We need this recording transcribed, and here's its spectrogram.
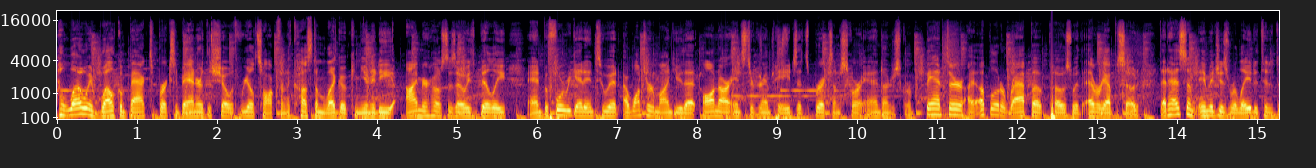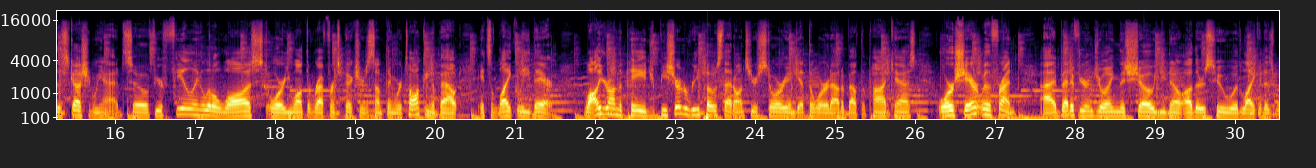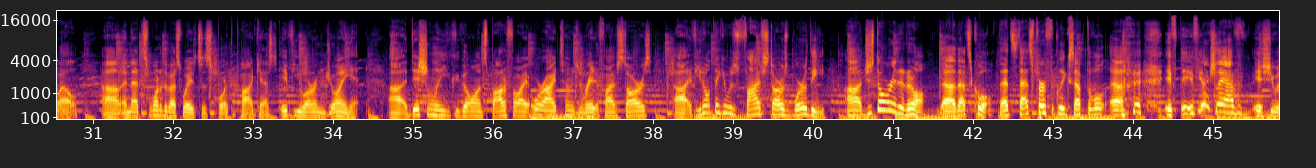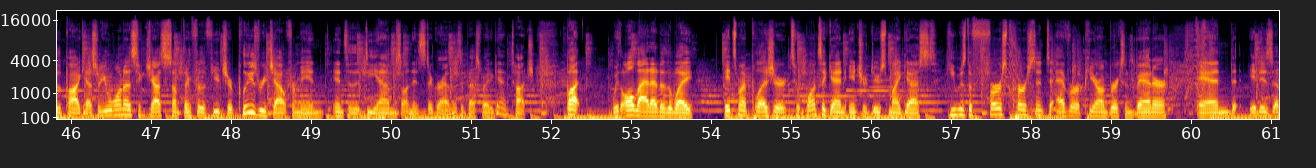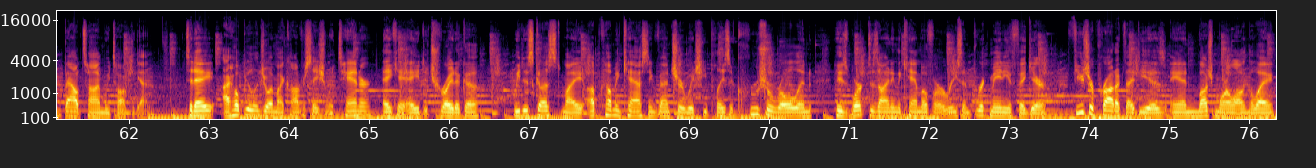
Hello and welcome back to Bricks and Banter, the show with real talk from the custom LEGO community. I'm your host, as always, Billy. And before we get into it, I want to remind you that on our Instagram page, that's bricks underscore and underscore banter, I upload a wrap up post with every episode that has some images related to the discussion we had. So if you're feeling a little lost or you want the reference picture to something we're talking about, it's likely there. While you're on the page, be sure to repost that onto your story and get the word out about the podcast, or share it with a friend. I bet if you're enjoying this show, you know others who would like it as well. Um, and that's one of the best ways to support the podcast if you are enjoying it. Uh, additionally, you could go on Spotify or iTunes and rate it five stars. Uh, if you don't think it was five stars worthy, uh, just don't rate it at all. Uh, that's cool. That's that's perfectly acceptable. Uh, if if you actually have an issue with the podcast or you want to suggest something for the future, please reach out for me in, into the DMs on Instagram. That's the best way to get in touch. But with all that out of the way, it's my pleasure to once again introduce my guest. He was the first person to ever appear on Bricks and Banter, and it is about time we talked again. Today, I hope you'll enjoy my conversation with Tanner, aka Detroitika. We discussed my upcoming casting venture, which he plays a crucial role in, his work designing the camo for a recent Brickmania figure, future product ideas, and much more along the way.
